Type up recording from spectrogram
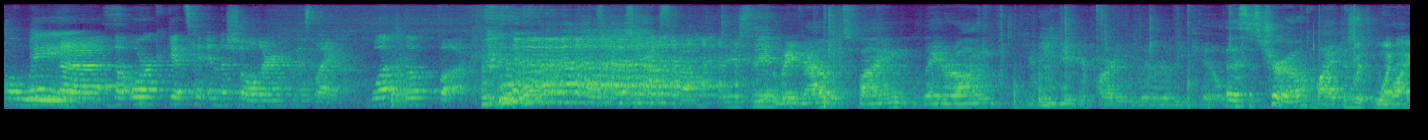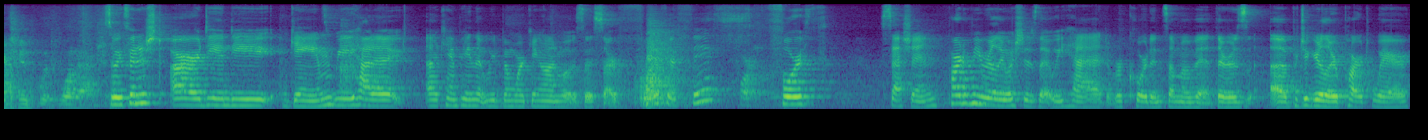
Oh, wait. The the orc gets hit in the shoulder and is like, what the fuck? it's fine. Later on, you can get your party literally killed oh, This is true. by just With one one- action. With one action. So we finished our D&D game. We had a, a campaign that we'd been working on, what was this, our fourth or fifth? Fourth. Fourth session. Part of me really wishes that we had recorded some of it. There was a particular part where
